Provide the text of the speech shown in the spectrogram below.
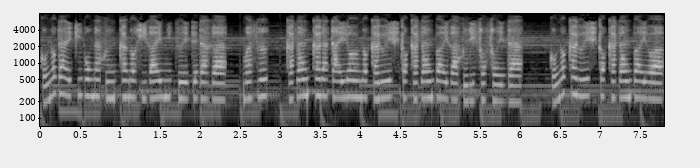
この大規模な噴火の被害についてだが、まず、火山から大量の軽石と火山灰が降り注いだ。この軽石と火山灰は、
